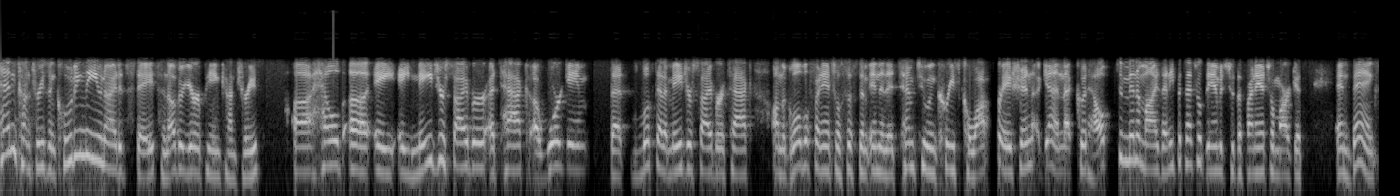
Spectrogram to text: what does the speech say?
10 countries, including the United States and other European countries, uh, held uh, a, a major cyber attack, a war game that looked at a major cyber attack on the global financial system in an attempt to increase cooperation. Again, that could help to minimize any potential damage to the financial markets and banks.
